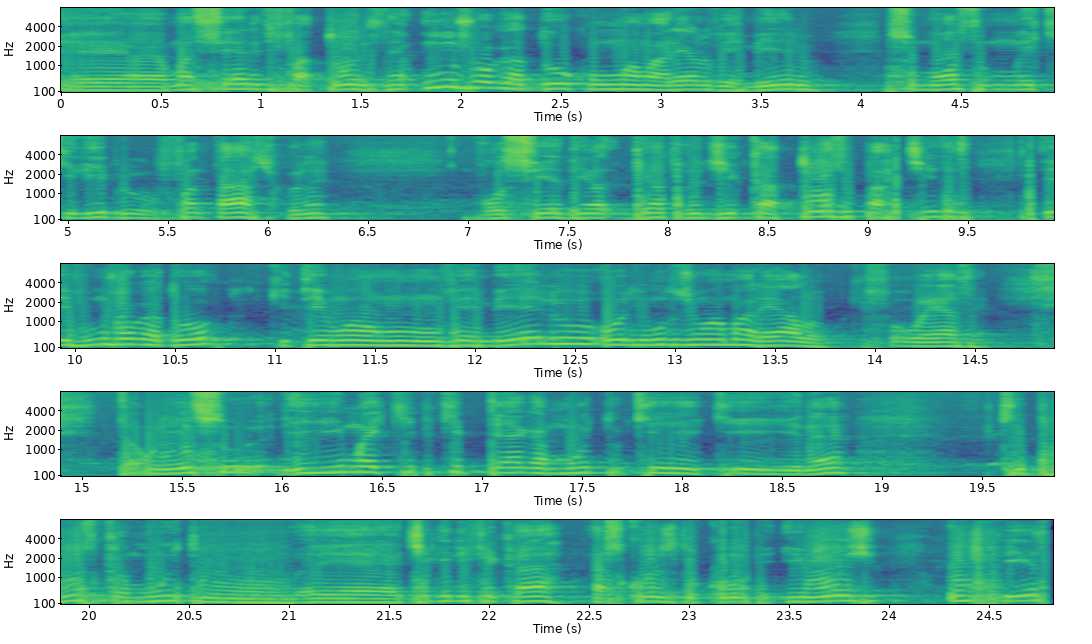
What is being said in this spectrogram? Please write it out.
é, uma série de fatores, né? Um jogador com um amarelo vermelho, isso mostra um equilíbrio fantástico, né? Você dentro de 14 partidas teve um jogador que teve um, um vermelho oriundo de um amarelo, que foi o Wesley. Então isso e uma equipe que pega muito, que, que, né, que busca muito é, dignificar as coisas do clube e hoje o fez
